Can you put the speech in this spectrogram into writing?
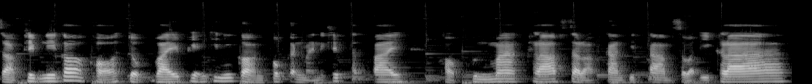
สำหรับคลิปนี้ก็ขอจบไว้เพียงที่นี้ก่อนพบกันใหม่ในคลิปถัดไป ขอบคุณมากครับสำหรับการติดตามสวัสดีครับ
